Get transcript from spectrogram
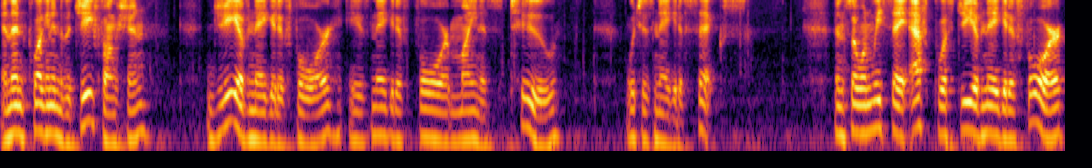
And then plugging into the g function, g of negative 4 is negative 4 minus 2, which is negative 6. And so when we say f plus g of negative 4,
